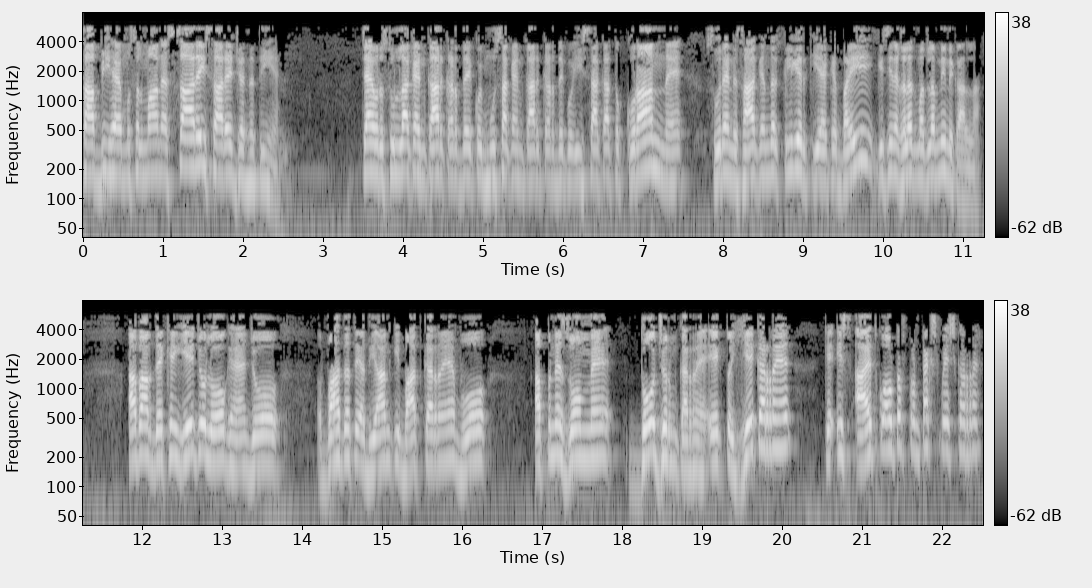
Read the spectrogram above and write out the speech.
سابی ہے مسلمان ہے سارے ہی سارے جنتی ہیں۔ چاہے وہ رسول اللہ کا انکار کر دے، کوئی موسا کا انکار کر دے، کوئی عیسا کا، تو قرآن نے سورہ نساء کے اندر کلیئر کیا کہ بھائی کسی نے غلط مطلب نہیں نکالنا۔ اب آپ دیکھیں، یہ جو لوگ ہیں جو وحدت ادیان کی بات کر رہے ہیں، وہ اپنے زوم میں دو جرم کر رہے ہیں۔ ایک تو یہ کر رہے ہیں کہ اس آیت کو آؤٹ آف کانٹیکس پیش کر رہے ہیں۔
